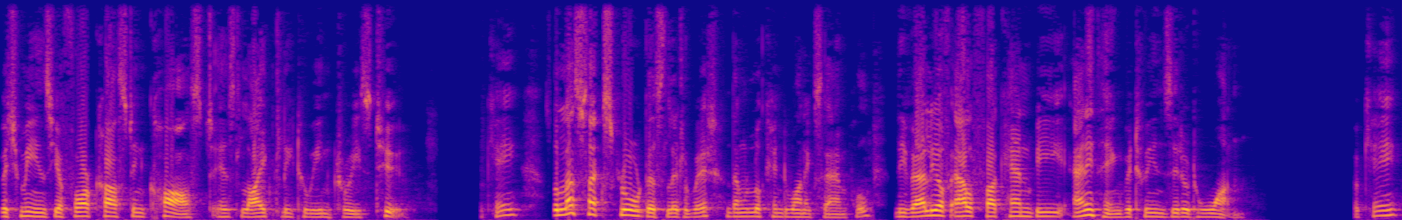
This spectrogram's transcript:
which means your forecasting cost is likely to increase too. Okay, so let's explore this a little bit, then we'll look into one example. The value of alpha can be anything between 0 to 1. Okay,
